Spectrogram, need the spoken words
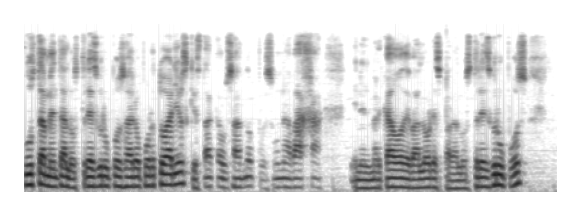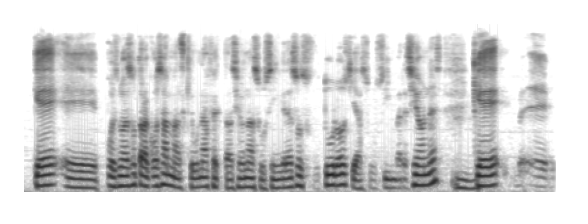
justamente a los tres grupos aeroportuarios, que está causando pues una baja en el mercado de valores para los tres grupos que eh, pues no es otra cosa más que una afectación a sus ingresos futuros y a sus inversiones, que eh,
